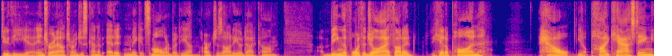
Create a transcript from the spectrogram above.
do the uh, intro and outro and just kind of edit and make it smaller. But yeah, archesaudio.com. Being the 4th of July, I thought I'd hit upon how, you know, podcasting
